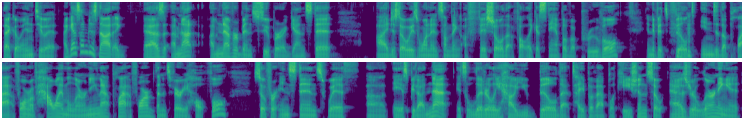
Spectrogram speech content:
that go into it. I guess I'm just not a, as I'm not I've never been super against it. I just always wanted something official that felt like a stamp of approval. And if it's built into the platform of how I'm learning that platform, then it's very helpful. So, for instance, with uh, ASP.NET, it's literally how you build that type of application. So, as you're learning it,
